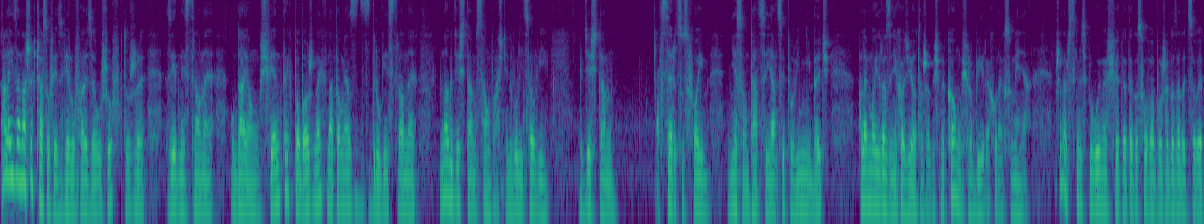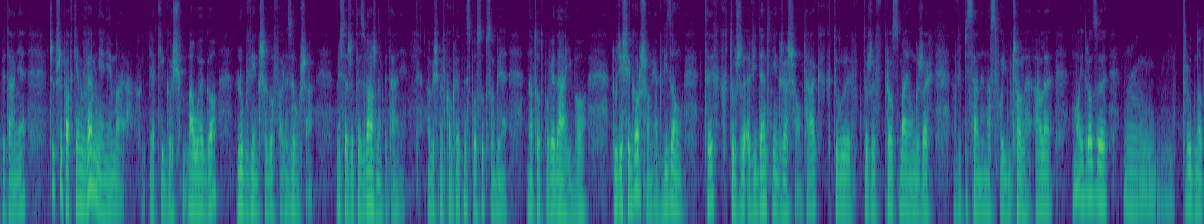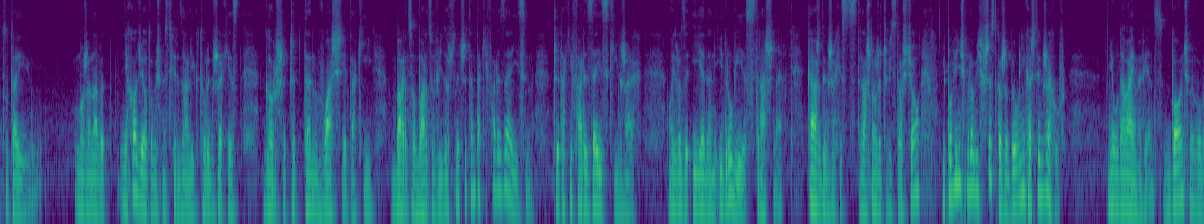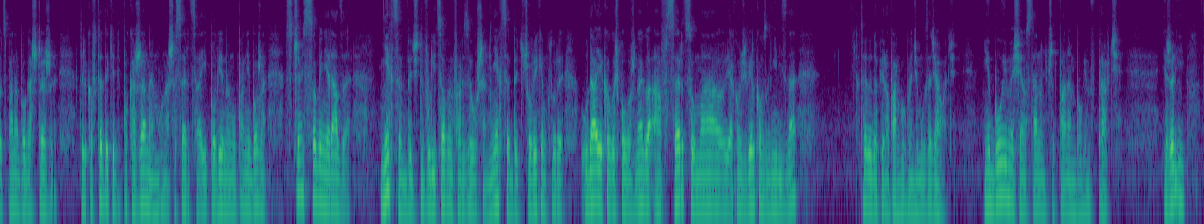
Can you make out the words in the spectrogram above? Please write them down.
ale i za naszych czasów jest wielu faryzeuszów, którzy z jednej strony udają świętych, pobożnych, natomiast z drugiej strony no gdzieś tam są właśnie dwulicowi, gdzieś tam w sercu swoim nie są tacy, jacy powinni być. Ale moi drodzy, nie chodzi o to, żebyśmy komuś robili rachunek sumienia. Przede wszystkim spróbujmy w świetle tego Słowa Bożego zadać sobie pytanie, czy przypadkiem we mnie nie ma jakiegoś małego lub większego faryzeusza. Myślę, że to jest ważne pytanie, abyśmy w konkretny sposób sobie na to odpowiadali, bo ludzie się gorszą, jak widzą tych, którzy ewidentnie grzeszą, tak? których, którzy wprost mają grzech wypisany na swoim czole. Ale moi drodzy, mm, trudno tutaj, może nawet nie chodzi o to, byśmy stwierdzali, który grzech jest gorszy, czy ten właśnie taki bardzo, bardzo widoczny, czy ten taki faryzeizm, czy taki faryzejski grzech. Moi drodzy, i jeden, i drugi jest straszny. Każdy grzech jest straszną rzeczywistością i powinniśmy robić wszystko, żeby unikać tych grzechów. Nie udawajmy więc, bądźmy wobec Pana Boga szczerzy. Tylko wtedy, kiedy pokażemy Mu nasze serca i powiemy Mu, Panie Boże, z czymś sobie nie radzę. Nie chcę być dwulicowym faryzeuszem, nie chcę być człowiekiem, który udaje kogoś pobożnego, a w sercu ma jakąś wielką zgniliznę. Wtedy dopiero Pan Bóg będzie mógł zadziałać. Nie bójmy się stanąć przed Panem Bogiem w prawdzie. Jeżeli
